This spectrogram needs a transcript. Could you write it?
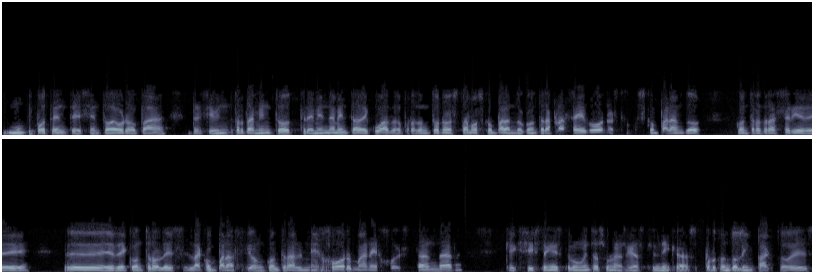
muy potentes en toda Europa reciben un tratamiento tremendamente adecuado. Por lo tanto, no estamos comparando contra placebo, no estamos comparando contra otra serie de, de, controles. La comparación contra el mejor manejo estándar que existe en este momento son las guías clínicas. Por lo tanto, el impacto es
